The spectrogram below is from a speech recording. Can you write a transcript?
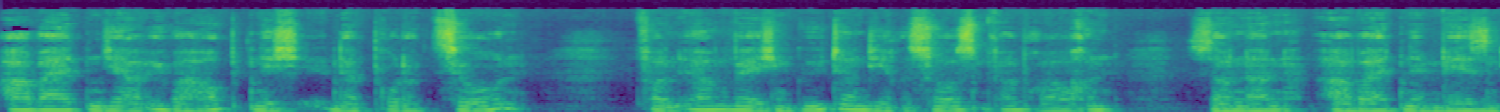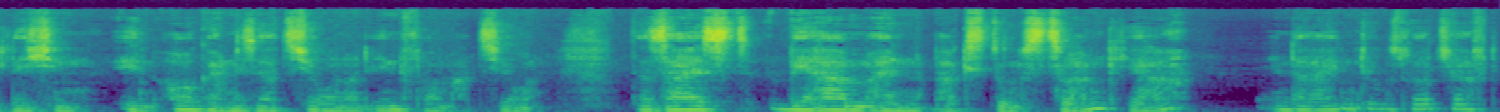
arbeiten ja überhaupt nicht in der Produktion von irgendwelchen Gütern, die Ressourcen verbrauchen, sondern arbeiten im Wesentlichen in Organisation und Information. Das heißt, wir haben einen Wachstumszwang, ja, in der Eigentumswirtschaft,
